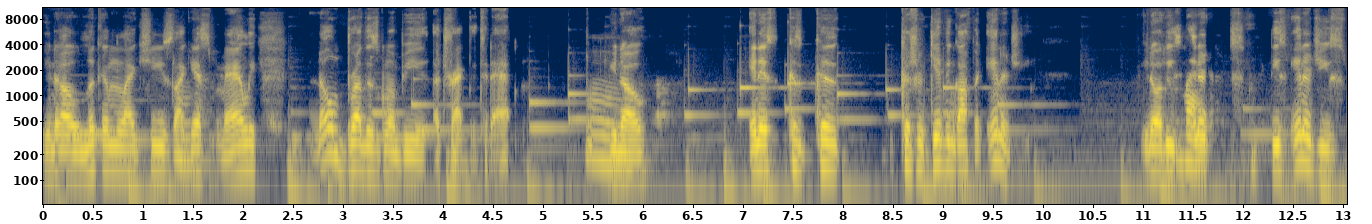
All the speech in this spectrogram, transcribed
you know looking like she's i guess manly no brother's gonna be attracted to that you Mm. know and it's because because because you're giving off an energy you know these Right. energies these energies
